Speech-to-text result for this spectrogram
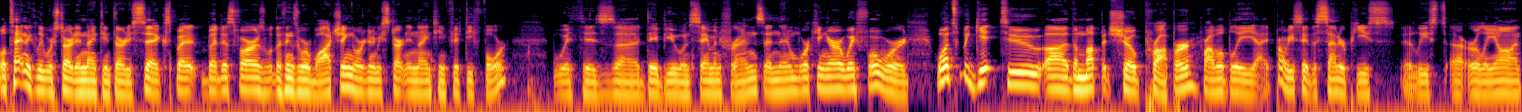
well, technically, we're starting in 1936, but but as far as what the things we're watching, we're going to be starting in 1954 with his uh, debut in Sam and Friends, and then working our way forward. Once we get to uh, the Muppet Show proper, probably I'd probably say the centerpiece, at least uh, early on,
